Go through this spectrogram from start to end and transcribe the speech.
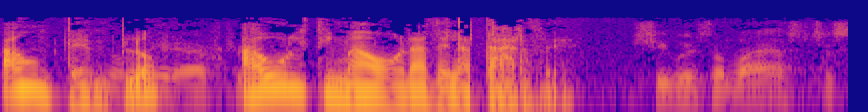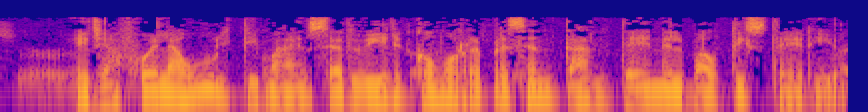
a un templo a última hora de la tarde. Ella fue la última en servir como representante en el bautisterio.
